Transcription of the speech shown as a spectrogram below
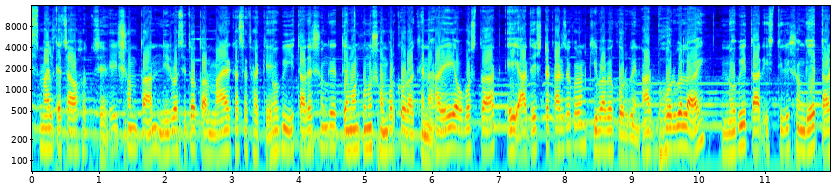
ইসমাইলকে চাওয়া হচ্ছে। এই সন্তান নির্বাচিত তার মায়ের কাছে থাকে। নবী তাদের সঙ্গে তেমন কোনো সম্পর্ক রাখে না। আর এই অবস্থাত এই আদেশটা কার্যকরণ কীভাবে করবেন? আর ভোরবেলায় নবী তার স্ত্রীর সঙ্গে তার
